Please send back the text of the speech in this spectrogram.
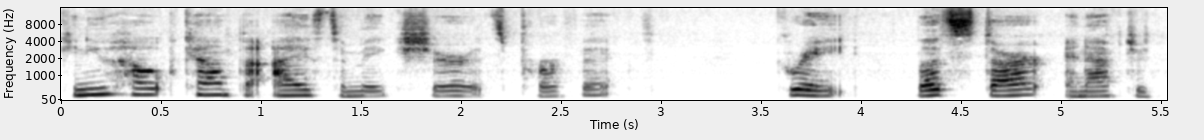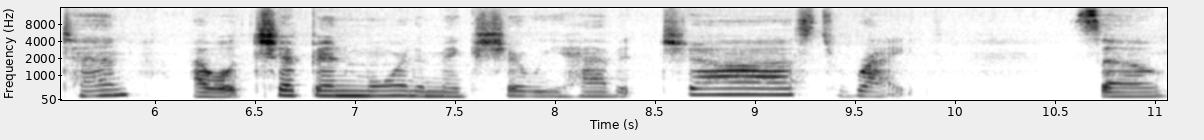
Can you help count the ice to make sure it's perfect? Great. Let's start, and after 10, I will chip in more to make sure we have it just right. So,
